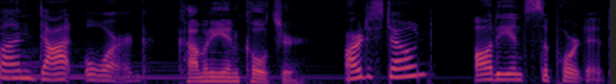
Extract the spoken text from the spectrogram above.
MaximumFun.org. Comedy and culture. Artist owned, Audience supported.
